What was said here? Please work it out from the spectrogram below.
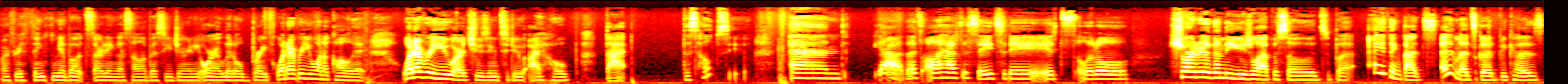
Or if you're thinking about starting a celibacy journey or a little break, whatever you want to call it, whatever you are choosing to do, I hope that this helps you. And yeah, that's all I have to say today. It's a little shorter than the usual episodes, but I think that's I think that's good because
